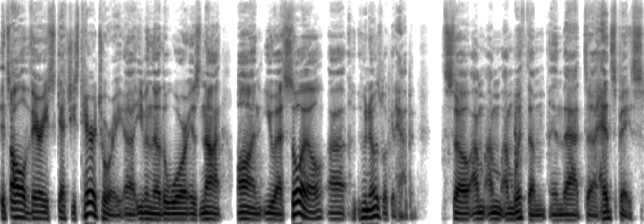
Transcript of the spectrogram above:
it's all very sketchy territory, uh, even though the war is not on U.S. soil. Uh, who knows what could happen? So I'm I'm I'm with them in that uh, headspace.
